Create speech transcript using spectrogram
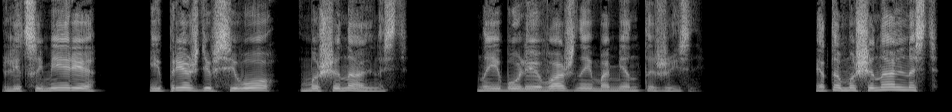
лицемерие и прежде всего машинальность — наиболее важные моменты жизни. Эта машинальность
